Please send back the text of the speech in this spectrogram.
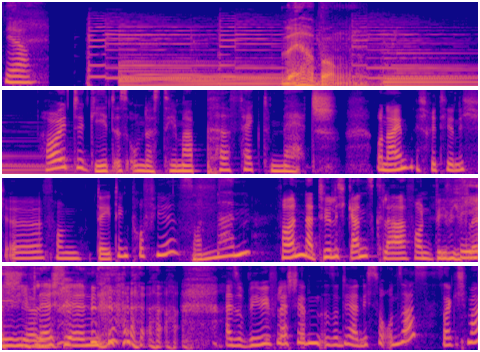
Ja. Werbung Heute geht es um das Thema Perfect Match. Und nein, ich rede hier nicht äh, vom Dating-Profil, sondern von natürlich ganz klar von Babyfläschchen. Babyfläschchen. also Babyfläschchen sind ja nicht so unsers, sag ich mal.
